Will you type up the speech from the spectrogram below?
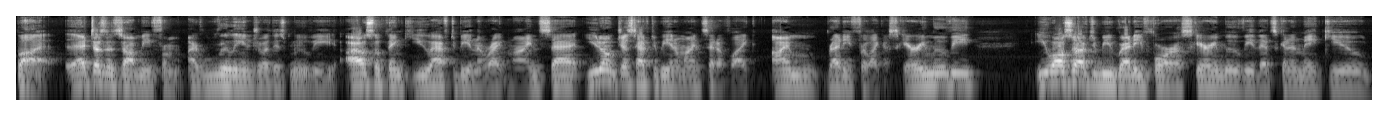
But that doesn't stop me from. I really enjoy this movie. I also think you have to be in the right mindset. You don't just have to be in a mindset of like, I'm ready for like a scary movie. You also have to be ready for a scary movie that's going to make you,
